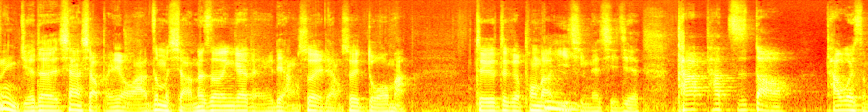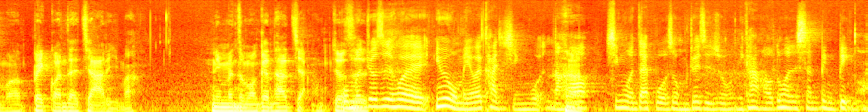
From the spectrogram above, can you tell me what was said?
那你觉得像小朋友啊这么小，那时候应该等于两岁两岁多嘛？这个这个碰到疫情的期间，他他知道他为什么被关在家里吗？你们怎么跟他讲？就是我们就是会，因为我们也会看新闻，然后新闻在播的时候，我们就一直说，你看好多人生病病哦，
